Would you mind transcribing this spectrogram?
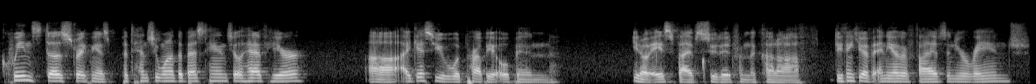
Queens does strike me as potentially one of the best hands you'll have here. Uh, I guess you would probably open, you know, Ace Five suited from the cutoff. Do you think you have any other fives in your range?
